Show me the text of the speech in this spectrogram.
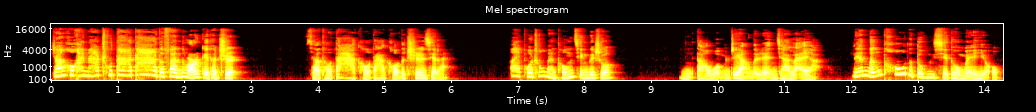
然后还拿出大大的饭团给他吃。小偷大口大口的吃起来。外婆充满同情的说：“你到我们这样的人家来呀，连能偷的东西都没有。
